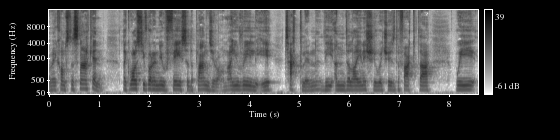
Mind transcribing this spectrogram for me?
my constant snacking? Like, whilst you've got a new face to the plans you're on, are you really tackling the underlying issue, which is the fact that we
